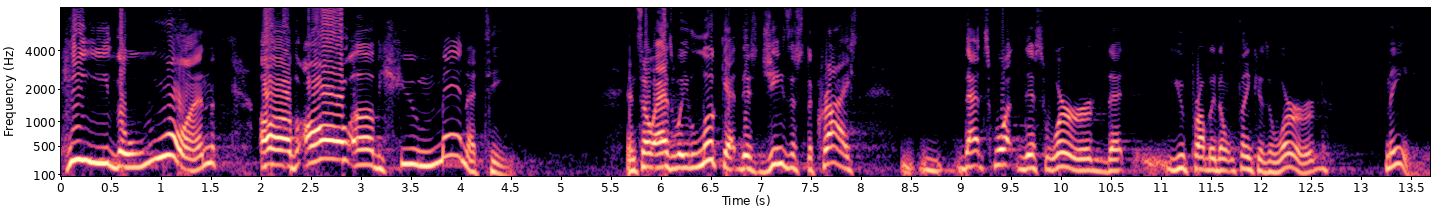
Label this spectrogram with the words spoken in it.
He, the one of all of humanity. And so, as we look at this Jesus the Christ, that's what this word that you probably don't think is a word means.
